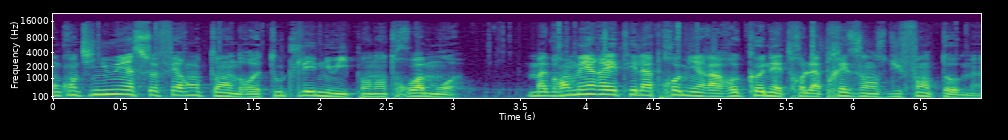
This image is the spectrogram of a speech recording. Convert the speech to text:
ont continué à se faire entendre toutes les nuits pendant trois mois. Ma grand-mère a été la première à reconnaître la présence du fantôme.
